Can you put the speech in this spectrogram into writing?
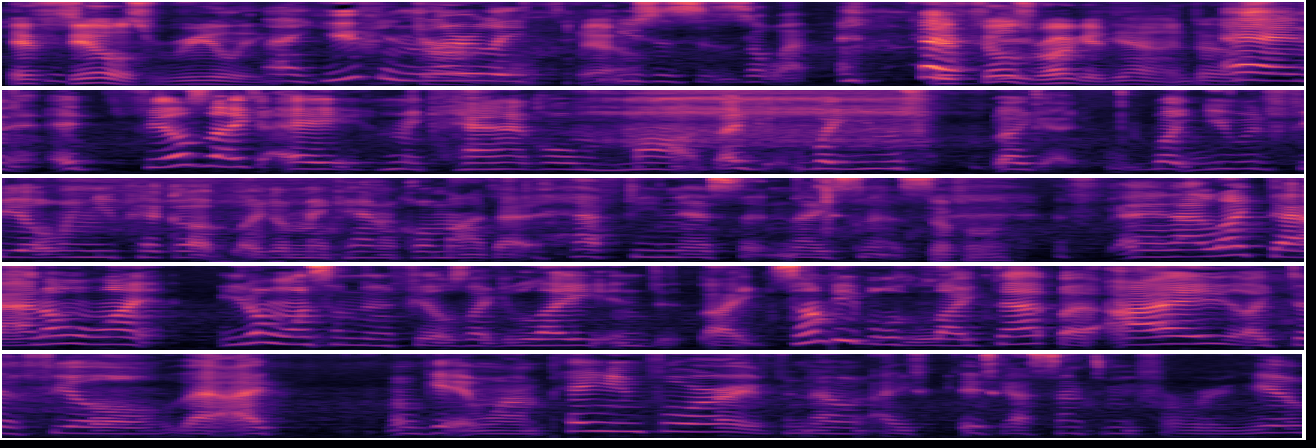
It feels really. Like you can Durable, literally yeah. use this as a weapon. It feels rugged. Yeah, it does. and it feels like a mechanical mod, like what you would like what you would feel when you pick up like a mechanical mod. That heftiness, that niceness, Definitely. and I like that. I don't want you don't want something that feels like light and like some people like that, but I like to feel that I. I'm getting what I'm paying for, even though I, it's got sent to me for review.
